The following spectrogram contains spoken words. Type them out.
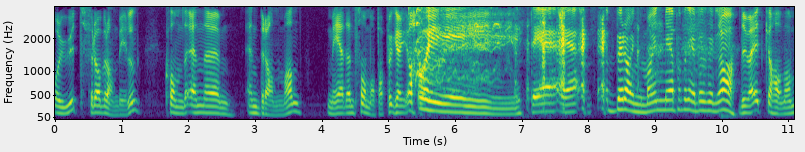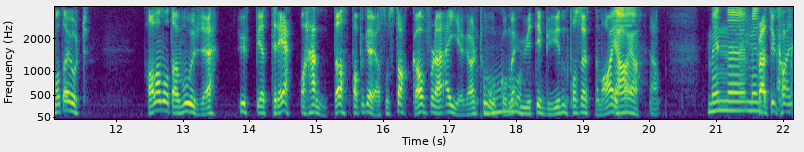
Og ut fra brannbilen kom det en, eh, en brannmann med den samme papegøyen. Oi! Det er brannmann med papegøye på skuldra. Du veit hva han har måttet ha gjort? Han har måttet ha vært oppi et tre og henta papegøyer som stakk av fordi eieren tok henne med ut i byen på 17. mai. Ja, ja. Ja. Men, eh, men kan,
